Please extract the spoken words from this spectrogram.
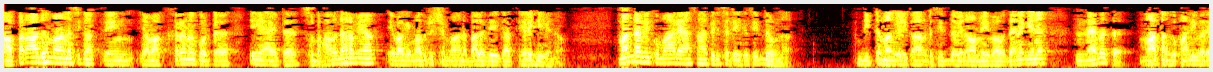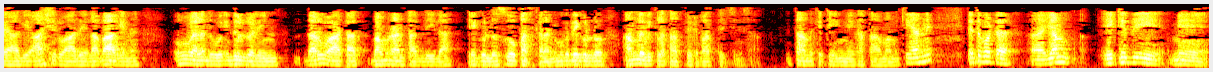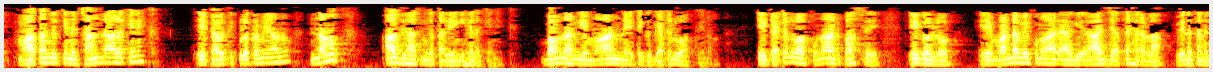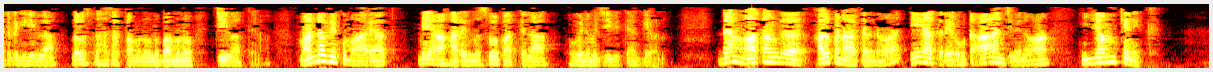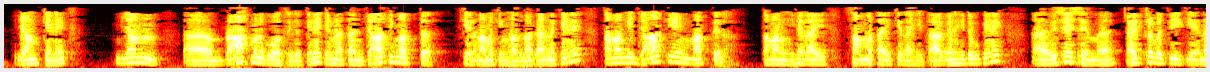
අපරාධ මානසිකත්වයෙන් යමක් කරනකොට ඒ අයට ස්වභාව ධර්මයක් ඒ වගේම අදෘශ්‍යමාන බලවේගات එරෙහි වෙනවා. මණ්ඩවේ කුමාරයා සහ පිරිසට ඒක සිද්ධ වුණා. ditta mangalikaවට සිද්ධ වෙනවා මේ බව දැනගෙන නැවත මාතංග පඬිවරයාගේ ආශිර්වාදය ලබාගෙන ඔහු වැළඳූ ඉඳුල් වලින් දරුවාටත් බමුණන්ටත් දීලා ඒගොල්ලෝ සුවපත් කරන්න. මොකද ඒගොල්ලෝ අංග විකල තත්ත්වයටපත් වෙච්ච නිසා. ඊටාම කෙටියෙන් මේ කතාව මම කියන්නේ. එතකොට යම් ඒකෙදී මේ මාතංග කියන චණ්ඩාල කෙනෙක් ඒ පැවති කුල ක්‍රමය අනුව නමුත් ආධ්‍යාත්මික තලයෙන් ඉහළ කෙනෙක්. බමුණන්ගේ මාන්නයට එක ගැටලුවක් වෙනවා. ඒ ගැටලුවක් වුණාට පස්සේ ඒගොල්ලෝ ඒ මණ්ඩව්‍ය කුමාරයාගේ රාජ්‍ය අතහැරලා වෙන තැනකට ගිහිල්ලා 12000ක් පමණ වුණු බමුණෝ ජීවත් වෙනවා. මණ්ඩව්‍ය කුමාරයාත් මේ ආහාරයෙන්ම සුවපත් වෙලා ඔහු වෙනම ජීවිතයක් ගෙවනවා. දැන් මාතංග කල්පනා කරනවා ඒ අතරේ ඔහුට ආරංචි වෙනවා යම් කෙනෙක් යම් කෙනෙක් යම් බ්‍රාහ්මණ ගෝත්‍රික කෙනෙක් එහෙම නැත්නම් ಜಾතිමත්ත කියලා නමකින් හඳුනා ගන්න කෙනෙක් තමන්ගේ ಜಾතියෙන් මත් වෙලා තමන් ඉහළයි සම්මතයි කියලා හිතාගෙන හිටපු කෙනෙක් විශේෂයෙන්ම චෛත්‍රවතී කියන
